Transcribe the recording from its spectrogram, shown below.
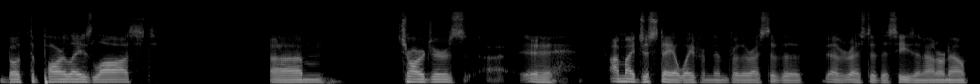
both the parlays lost. Um, Chargers. Uh, eh, I might just stay away from them for the rest of the, the rest of the season. I don't know.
